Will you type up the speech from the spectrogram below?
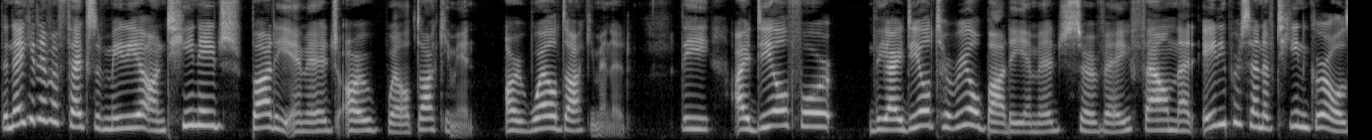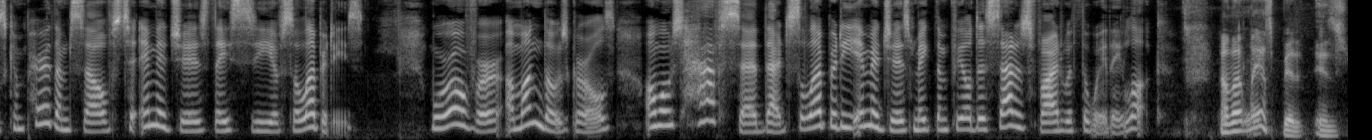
The negative effects of media on teenage body image are well document are well documented. The ideal for the ideal to real body image survey found that 80% of teen girls compare themselves to images they see of celebrities. Moreover, among those girls, almost half said that celebrity images make them feel dissatisfied with the way they look. Now, that last bit is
